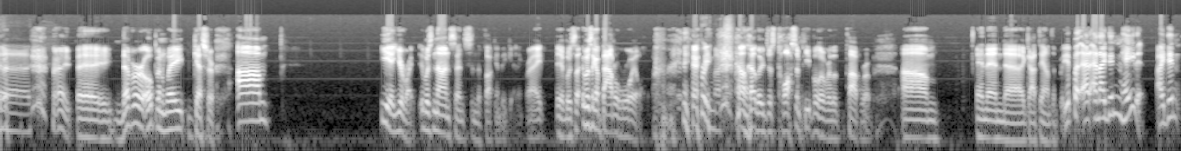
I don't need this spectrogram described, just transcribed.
Uh, right. A never open weight guesser. Um yeah, you're right. It was nonsense in the fucking beginning, right? It was it was like a battle royal. Pretty much. How, they're just tossing people over the top rope. Um and then uh got down to but and, I didn't hate it. I didn't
